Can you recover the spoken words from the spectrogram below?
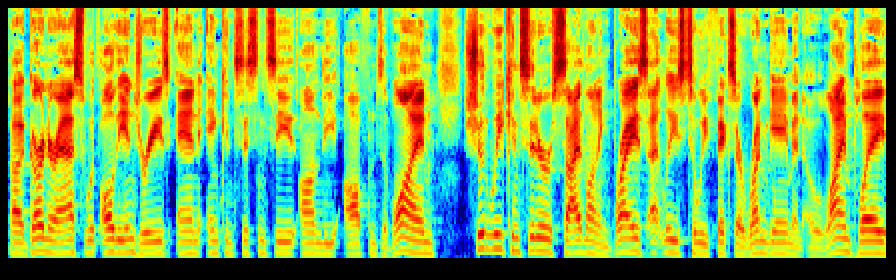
Uh, Gardner asks, with all the injuries and inconsistency on the offensive line, should we consider sidelining Bryce at least till we fix our run game and O line play?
